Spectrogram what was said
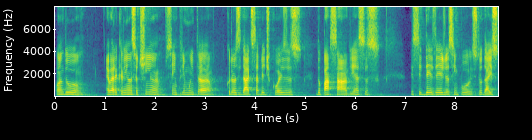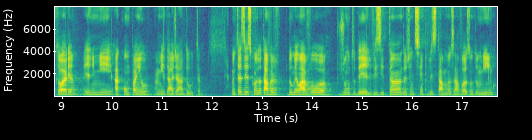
Quando eu era criança, eu tinha sempre muita curiosidade de saber de coisas do passado. E essas, esse desejo assim por estudar história, ele me acompanhou a minha idade adulta. Muitas vezes, quando eu estava do meu avô, junto dele, visitando, a gente sempre visitava meus avós no domingo,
